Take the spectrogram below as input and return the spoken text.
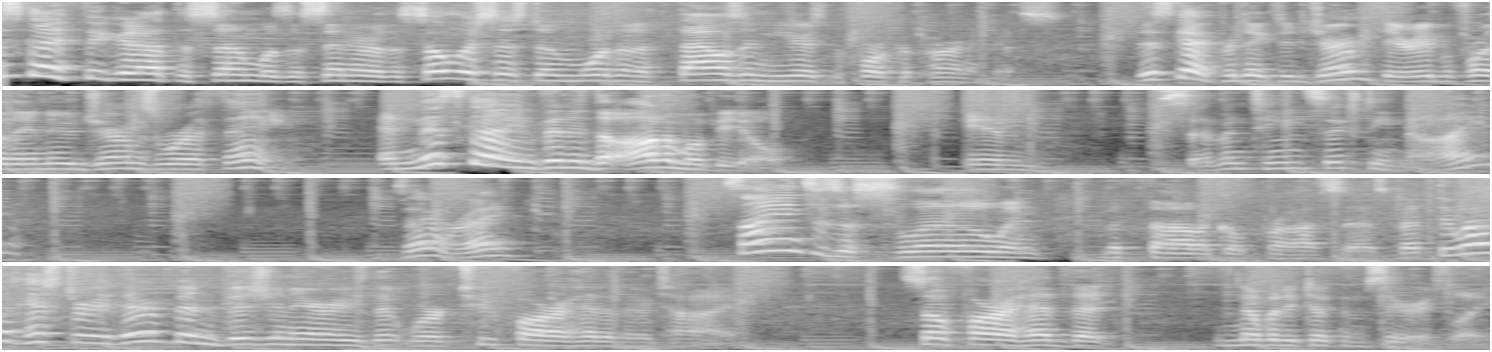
This guy figured out the sun was the center of the solar system more than a thousand years before Copernicus. This guy predicted germ theory before they knew germs were a thing. And this guy invented the automobile in 1769? Is that right? Science is a slow and methodical process, but throughout history there have been visionaries that were too far ahead of their time. So far ahead that nobody took them seriously.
